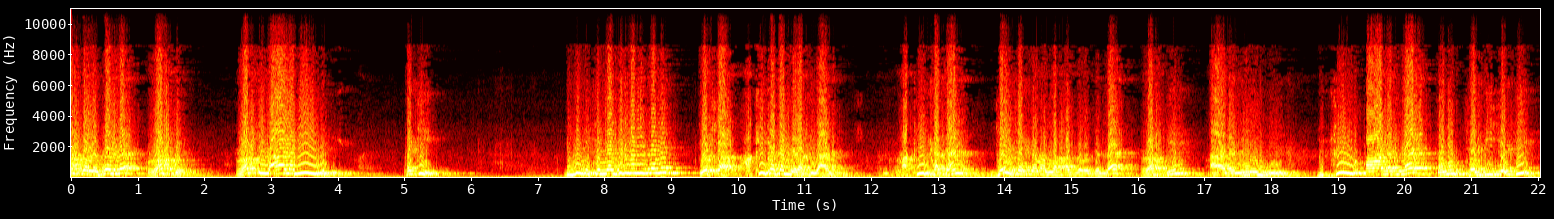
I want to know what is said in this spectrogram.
Azze ve Celle Rabb'dir. Rabbil alemindir. Peki bizim isimlendirmemizle mi? Yoksa hakikaten mi Rabbil alemindir? Hakikaten gerçekten Allah Azze ve Celle Rabbil alemindir. Bütün alemler onun terbiyesi,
